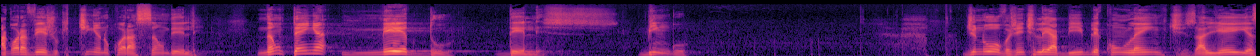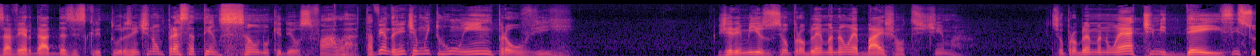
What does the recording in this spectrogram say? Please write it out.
Agora veja o que tinha no coração dele. Não tenha medo deles. Bingo. De novo, a gente lê a Bíblia com lentes alheias à verdade das Escrituras. A gente não presta atenção no que Deus fala. Está vendo? A gente é muito ruim para ouvir. Jeremias, o seu problema não é baixa autoestima. O seu problema não é timidez. Isso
